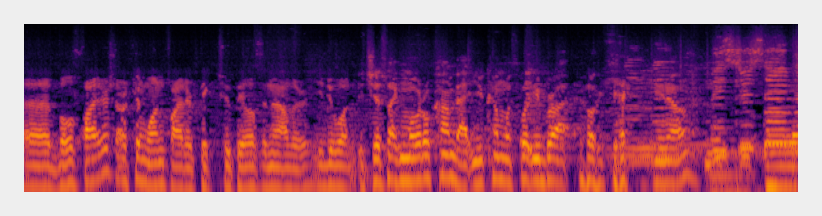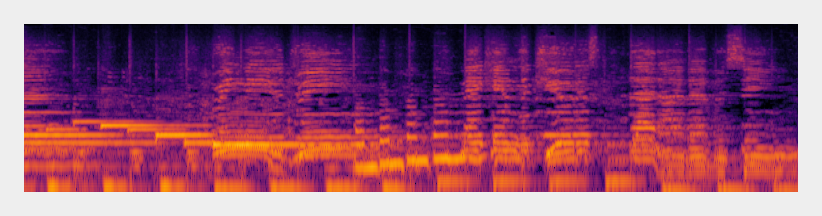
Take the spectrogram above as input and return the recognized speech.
uh, both fighters, or can one fighter pick two pillows and another you do one? It's just like Mortal Kombat. You come with what you brought. Okay. You know? Mr. Sandman, bring me a dream. Make him the cutest that I've ever seen.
